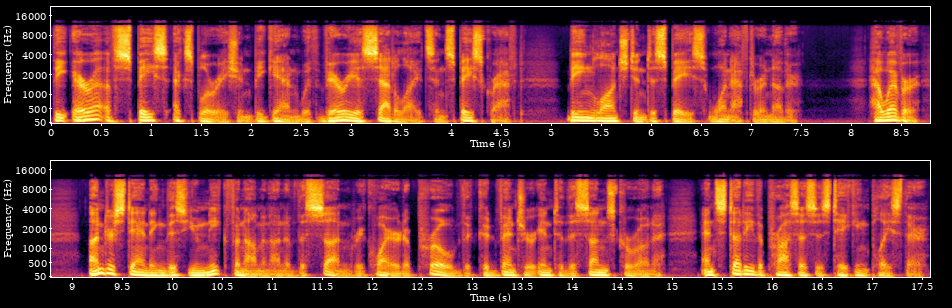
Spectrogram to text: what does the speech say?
the era of space exploration began with various satellites and spacecraft being launched into space one after another. However, understanding this unique phenomenon of the sun required a probe that could venture into the sun's corona and study the processes taking place there.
